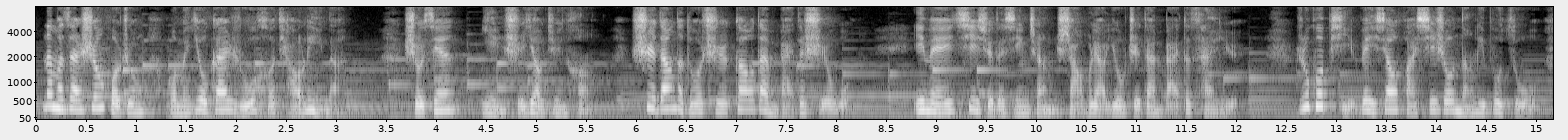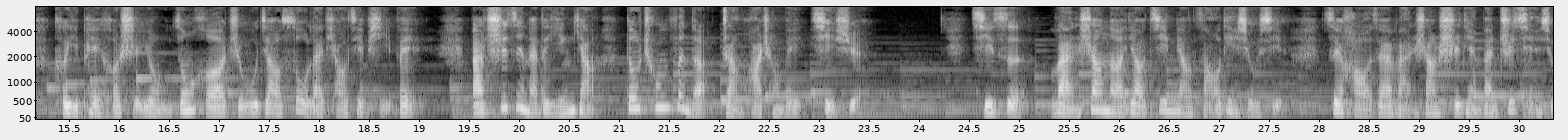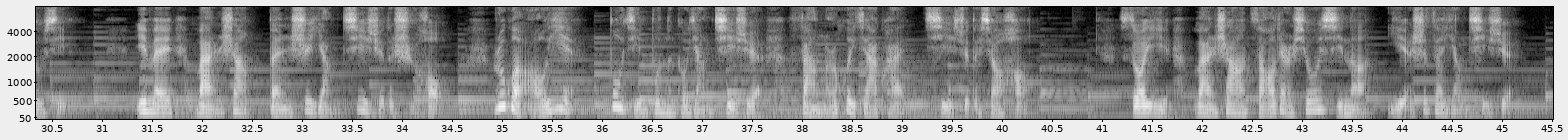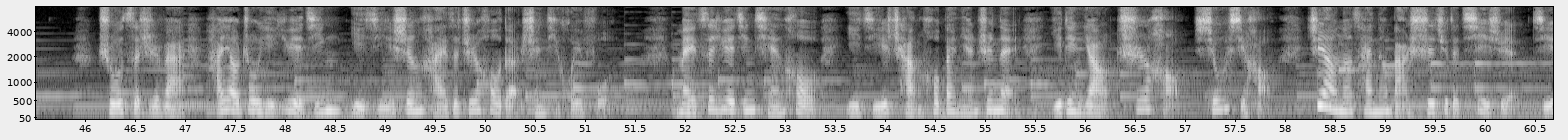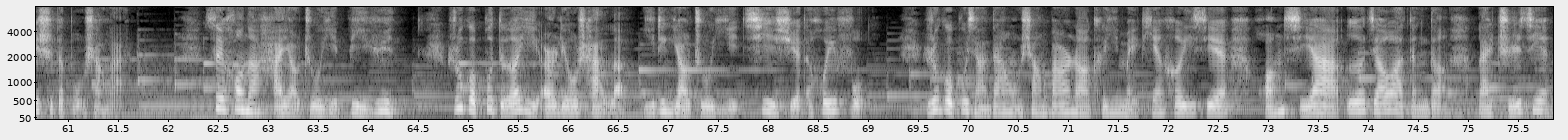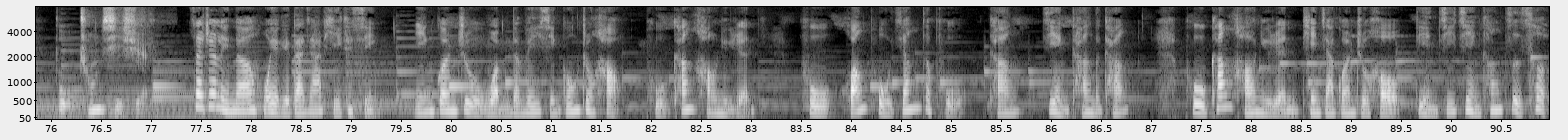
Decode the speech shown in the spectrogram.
那么在生活中，我们又该如何调理呢？首先，饮食要均衡，适当的多吃高蛋白的食物。因为气血的形成少不了优质蛋白的参与，如果脾胃消化吸收能力不足，可以配合使用综合植物酵素来调节脾胃，把吃进来的营养都充分的转化成为气血。其次，晚上呢要尽量早点休息，最好在晚上十点半之前休息，因为晚上本是养气血的时候，如果熬夜。不仅不能够养气血，反而会加快气血的消耗，所以晚上早点休息呢，也是在养气血。除此之外，还要注意月经以及生孩子之后的身体恢复。每次月经前后以及产后半年之内，一定要吃好、休息好，这样呢才能把失去的气血及时的补上来。最后呢，还要注意避孕。如果不得已而流产了，一定要注意气血的恢复。如果不想耽误上班呢，可以每天喝一些黄芪啊、阿胶啊等等，来直接补充气血。在这里呢，我也给大家提个醒：您关注我们的微信公众号“普康好女人”，普黄浦江的普康健康的康。普康好女人，添加关注后点击健康自测，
